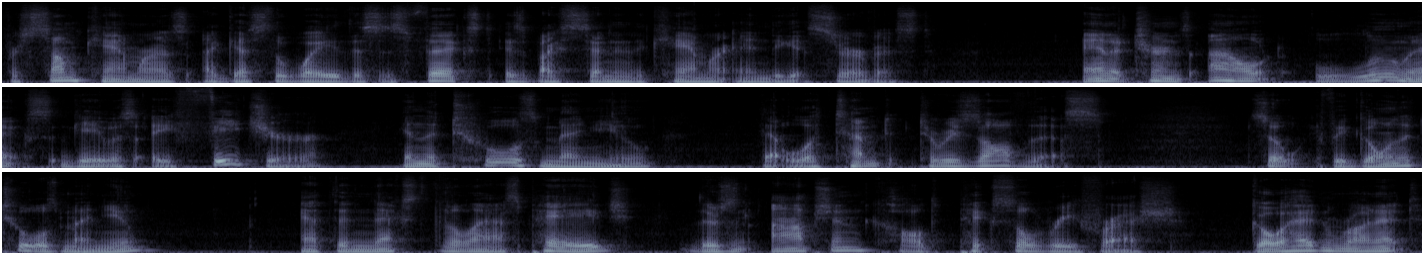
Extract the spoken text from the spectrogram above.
For some cameras, I guess the way this is fixed is by sending the camera in to get serviced. And it turns out Lumix gave us a feature in the Tools menu that will attempt to resolve this. So if we go in the Tools menu, at the next to the last page, there's an option called Pixel Refresh. Go ahead and run it.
